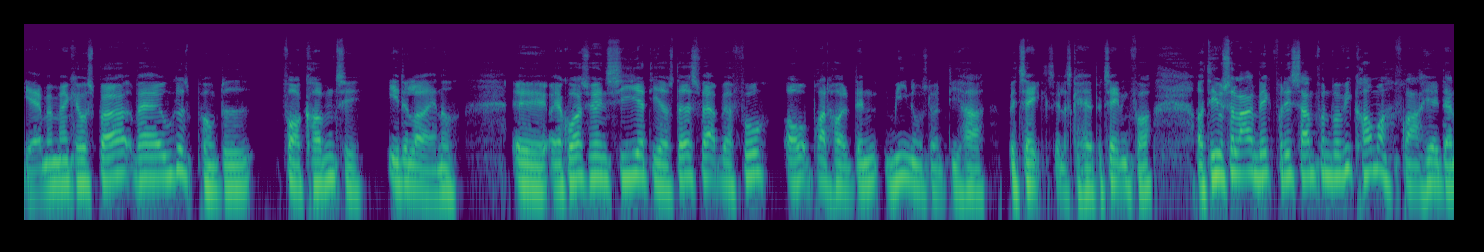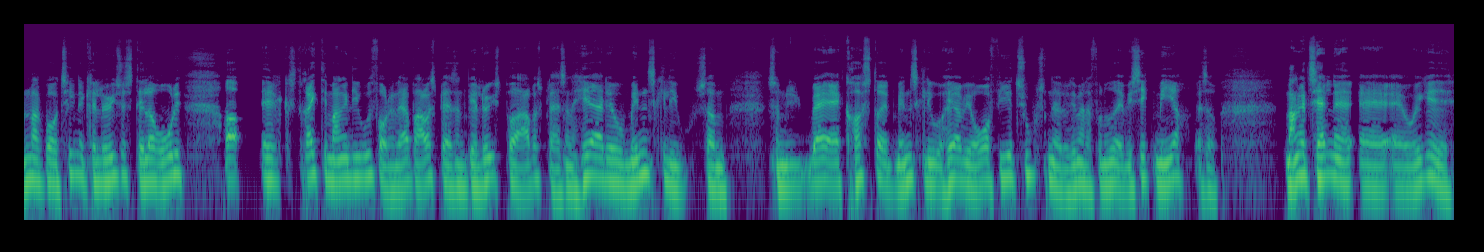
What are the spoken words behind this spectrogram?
Ja, men man kan jo spørge, hvad er udgangspunktet for at komme til et eller andet? Øh, og jeg kunne også høre hende sige, at de har stadig svært ved at få opretholdt den minimumsløn, de har betalt, eller skal have betaling for. Og det er jo så langt væk fra det samfund, hvor vi kommer fra her i Danmark, hvor tingene kan løses stille og roligt. Og øh, rigtig mange af de udfordringer, der er på arbejdspladserne, bliver løst på arbejdspladserne. Her er det jo menneskeliv, som, som hvad er, koster et menneskeliv? Og her er vi over 4.000, er det det, man har fundet ud af, hvis ikke mere. Altså, mange af tallene er, er jo ikke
